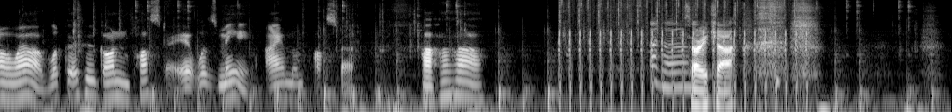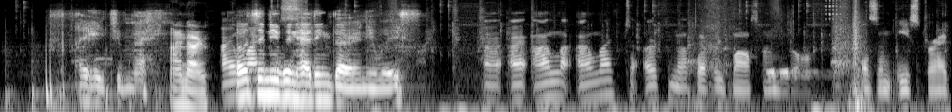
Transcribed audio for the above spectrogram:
Oh wow, look at who got imposter. It was me. I am imposter. Ha ha ha. Uh-huh. Sorry, Char. I hate you, Meg. I know. I, I wasn't to even s- heading there anyways. I, I, I, li- I like to open up every bathroom door as an Easter egg.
